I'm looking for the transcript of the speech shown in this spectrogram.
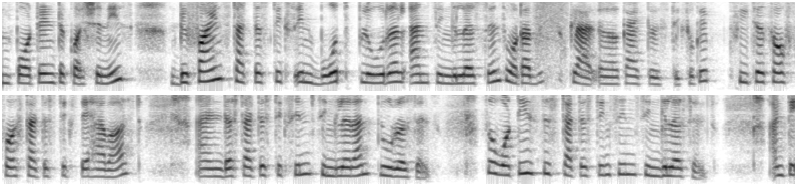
important question is define statistics in both plural and singular sense what are this characteristics okay features of statistics they have ఆస్ట్ and statistics in singular and plural sense so what is this statistics in singular sense అంటే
